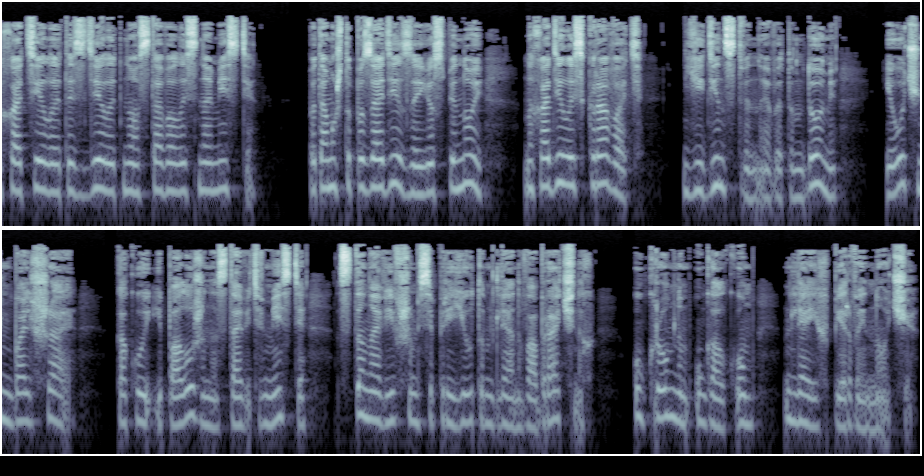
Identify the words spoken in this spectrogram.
Хотела это сделать, но оставалась на месте потому что позади, за ее спиной, находилась кровать, единственная в этом доме и очень большая, какую и положено ставить вместе становившимся приютом для новобрачных, укромным уголком для их первой ночи.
